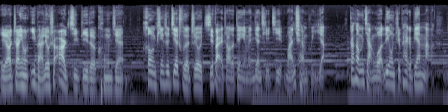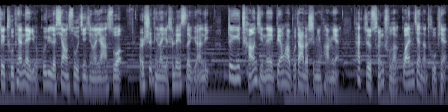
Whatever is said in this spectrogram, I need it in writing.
也要占用一百六十二 GB 的空间，和我们平时接触的只有几百兆的电影文件体积完全不一样。刚才我们讲过，利用 JPEG 编码对图片内有规律的像素进行了压缩，而视频呢也是类似的原理。对于场景内变化不大的视频画面，它只存储了关键的图片，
